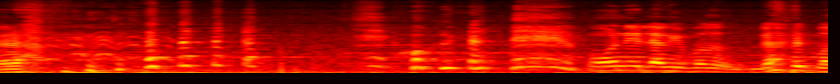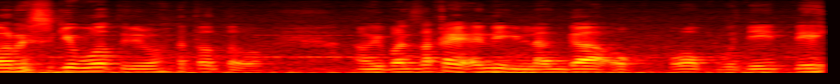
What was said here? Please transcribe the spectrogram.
Dara. mo nila gamit pang rescue boat, di ba katutuno? Ang ipansakay ani ilaga ok ok butiti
